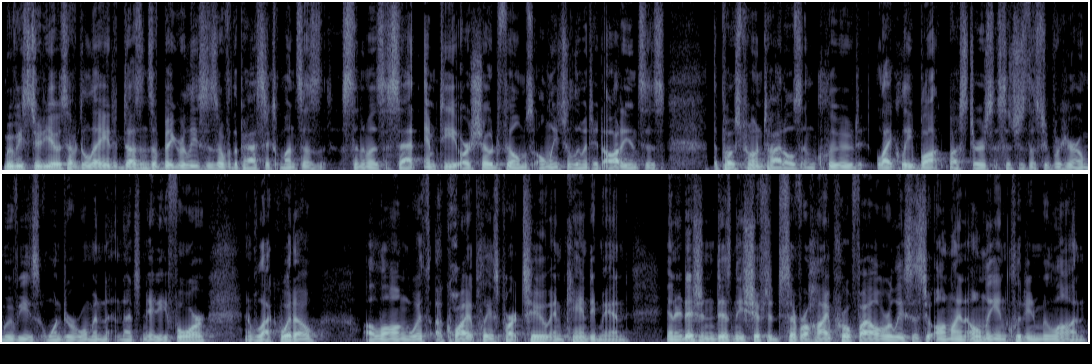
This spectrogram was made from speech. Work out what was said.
Movie studios have delayed dozens of big releases over the past six months as cinemas sat empty or showed films only to limited audiences. The postponed titles include likely blockbusters such as the superhero movies Wonder Woman 1984 and Black Widow, along with A Quiet Place Part 2 and Candyman. In addition, Disney shifted several high profile releases to online only, including Mulan.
